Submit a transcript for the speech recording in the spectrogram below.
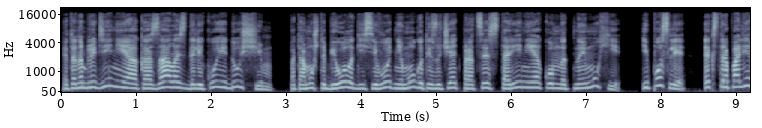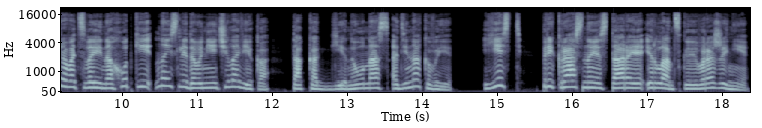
Это наблюдение оказалось далеко идущим, потому что биологи сегодня могут изучать процесс старения комнатной мухи и после экстраполировать свои находки на исследование человека, так как гены у нас одинаковые. Есть прекрасное старое ирландское выражение.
